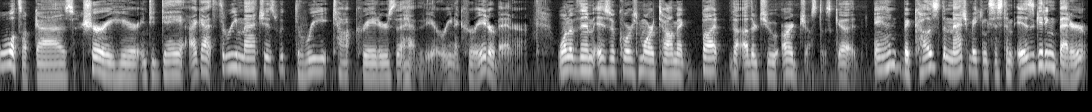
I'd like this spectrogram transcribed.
What's up guys, Shuri here, and today I got three matches with three top creators that have the Arena Creator banner. One of them is of course more atomic, but the other two are just as good. And because the matchmaking system is getting better,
